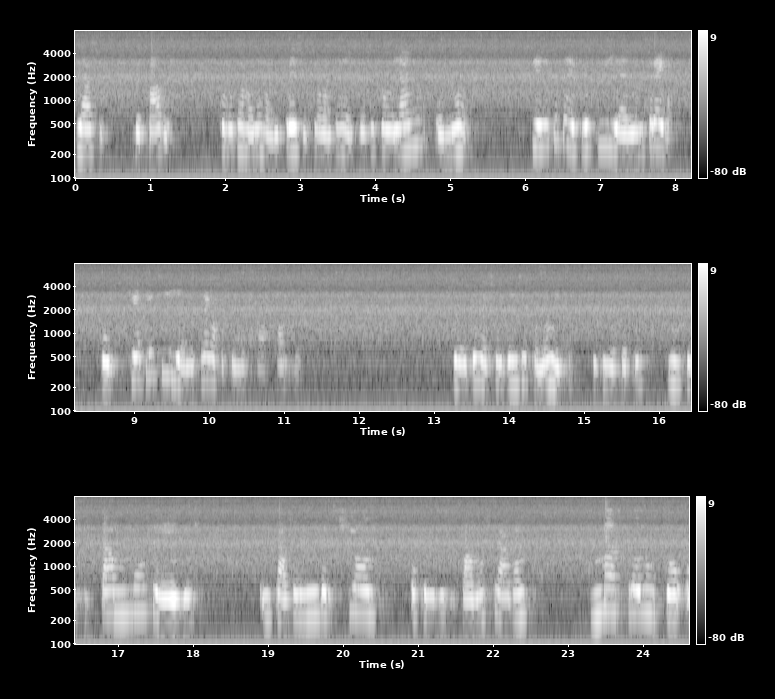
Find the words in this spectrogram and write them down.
plazo de pago, cómo se va a manejar el precio, si va a mantener el precio todo el año o no. Tiene que tener flexibilidad en la entrega. ¿Por qué flexibilidad en la entrega? Porque no está cambia. Debe tener solvencia económica, que si nosotros necesitamos de ellos en caso de una inversión o que necesitamos que hagan más producto o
